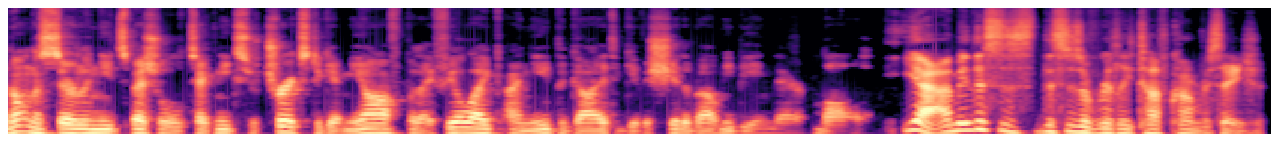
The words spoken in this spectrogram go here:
I don't necessarily need special techniques or tricks to get me off, but I feel like I need the guy to give a shit about me being there. Lol. yeah, I mean this is this is a really tough conversation.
